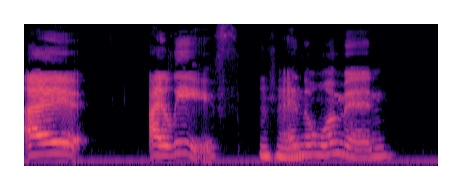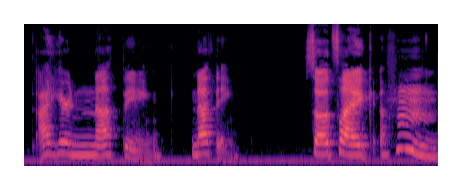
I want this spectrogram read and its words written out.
I I leave. Mhm. and the woman i hear nothing nothing so it's like hmm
